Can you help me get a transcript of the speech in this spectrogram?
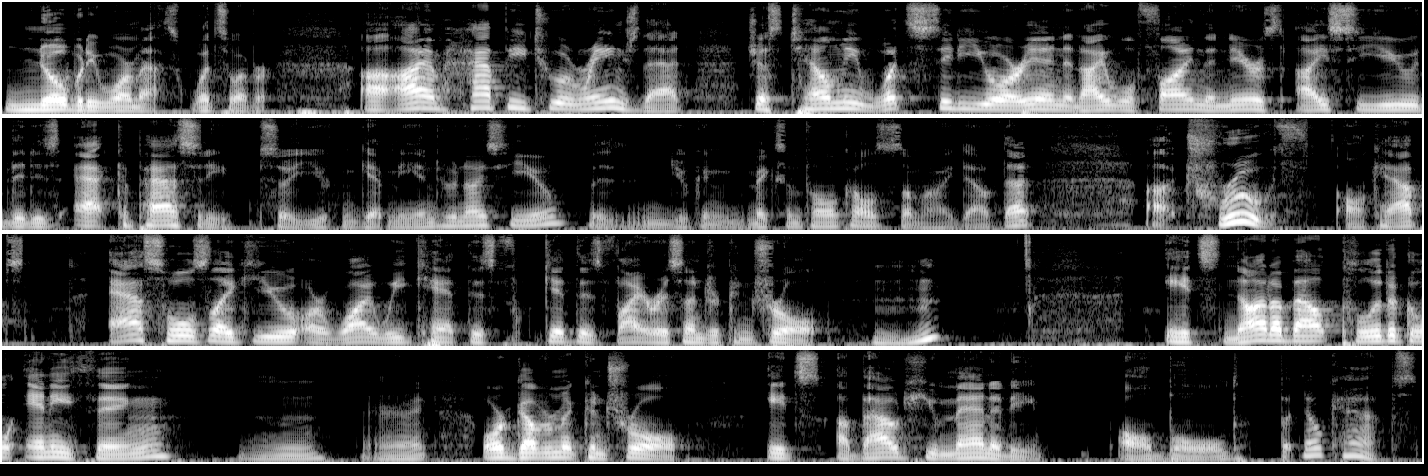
Nobody wore masks whatsoever. Uh, I am happy to arrange that. Just tell me what city you are in, and I will find the nearest ICU that is at capacity. So you can get me into an ICU. You can make some phone calls. Somehow I doubt that. Uh, truth, all caps. Assholes like you are why we can't this get this virus under control. Mm-hmm. It's not about political anything. Mm, all right, or government control. It's about humanity all bold, but no caps.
